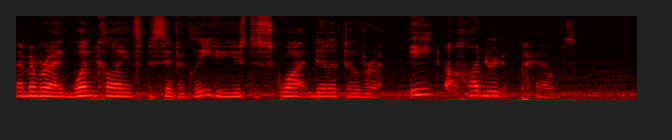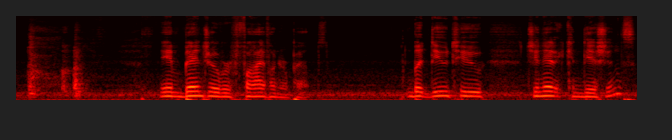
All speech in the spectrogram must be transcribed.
I remember I had one client specifically who used to squat and deadlift over 800 pounds and bench over 500 pounds. But due to genetic conditions,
